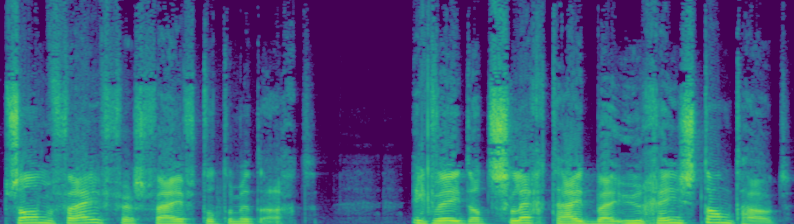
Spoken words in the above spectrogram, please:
Psalm 5, vers 5 tot en met 8. Ik weet dat slechtheid bij u geen stand houdt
